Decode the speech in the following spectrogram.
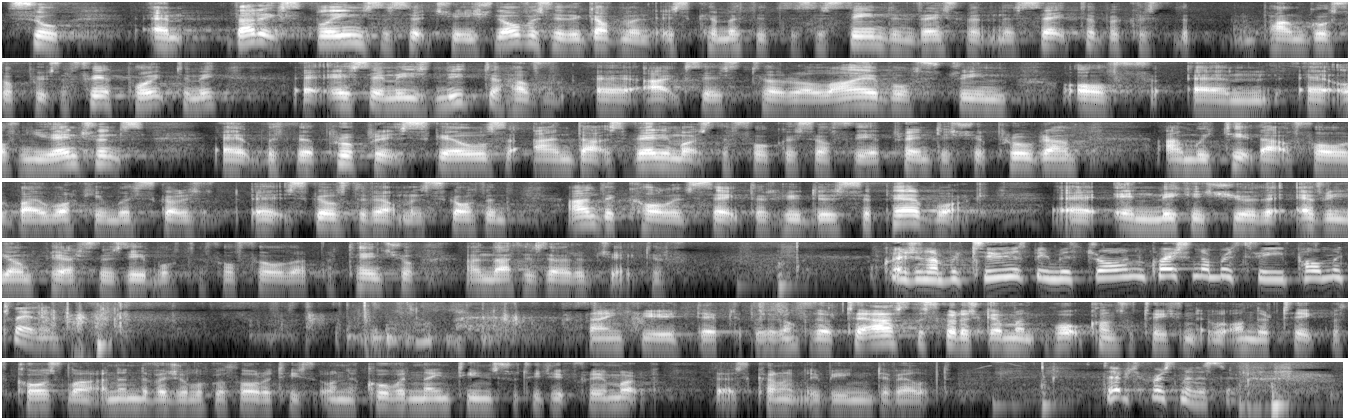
So um, that explains the situation. Obviously, the government is committed to sustained investment in the sector because the Palm Goswell puts a fair point to me uh, SMEs need to have uh, access to a reliable stream of, um, uh, of new entrants uh, with the appropriate skills, and that's very much the focus of the apprenticeship programme. And we take that forward by working with Scottish, uh, Skills Development Scotland and the college sector, who do superb work uh, in making sure that every young person is able to fulfil their potential, and that is our objective. Question number two has been withdrawn. Question number three, Paul McLennan thank you, Deputy President, to ask the Scottish Government what consultation it will undertake with COSLA and individual local authorities on the COVID-19 strategic framework that is currently being developed. Deputy First Minister.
